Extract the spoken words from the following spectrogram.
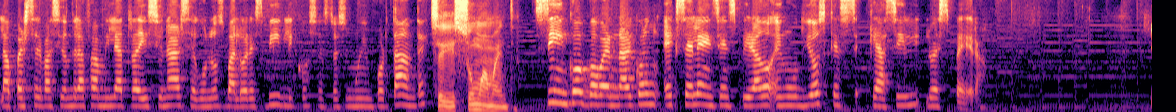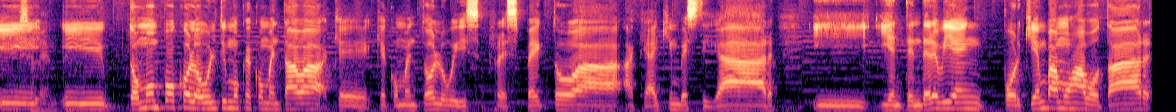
la preservación de la familia tradicional según los valores bíblicos. Esto es muy importante. Sí, sumamente. Cinco, gobernar con excelencia, inspirado en un Dios que, que así lo espera. Y, y tomo un poco lo último que comentaba, que, que comentó Luis respecto a, a que hay que investigar y, y entender bien por quién vamos a votar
